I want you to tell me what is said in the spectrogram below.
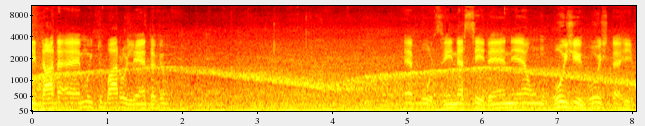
cidade é muito barulhenta, viu? É buzina, é sirene, é um ruge-ruge terrível.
